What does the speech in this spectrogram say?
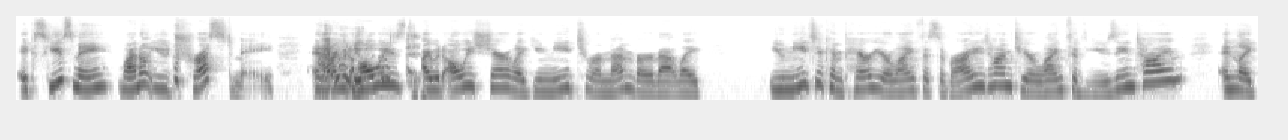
excuse me why don't you trust me and I'm i a would always person. i would always share like you need to remember that like you need to compare your length of sobriety time to your length of using time and like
